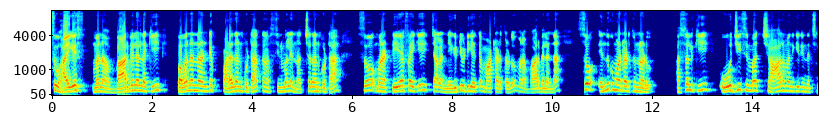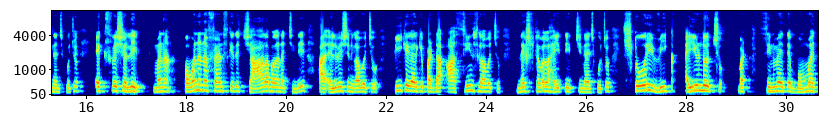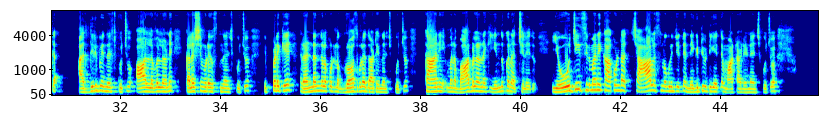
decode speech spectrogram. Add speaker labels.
Speaker 1: So hi guys మన barbell అన్నకి పవన్ అన్న అంటే పడదనుకుంటా తన సినిమాలే నచ్చదనుకుంటా. సో మన టీఎఫ్ఐకి చాలా నెగిటివిటీగా అయితే మాట్లాడతాడు మన బార్బెల్ అన్న సో ఎందుకు మాట్లాడుతున్నాడు? అసలుకి ఓజీ సినిమా చాలా మందికి అయితే నచ్చింది అని చెప్పొచ్చు. ఎక్స్పెషల్లీ మన పవన్ అన్న ఫ్యాన్స్కి అయితే చాలా బాగా నచ్చింది. ఆ ఎలివేషన్ కావచ్చు పీకే గారికి పడ్డ ఆ సీన్స్ కావచ్చు నెక్స్ట్ లెవెల్ అయితే ఇచ్చింది అని చెప్పొచ్చు. స్టోరీ వీక్ అయి ఉండొచ్చు బట్ సినిమా అయితే బొమ్మ అయితే అదిరిపోయింది తెలుసుకోవచ్చు ఆ లెవెల్లోనే కలెక్షన్ కూడా వస్తుంది తెలుసుకోవచ్చు ఇప్పటికే రెండు వందల కోట్ల గ్రాస్ కూడా దాటింది తెలుసుకోవచ్చు కానీ మన బార్బల్ అన్నకి ఎందుకు నచ్చలేదు. ఈ ఓజీ సినిమానే కాకుండా చాలా సినిమా గురించి అయితే నెగిటివిటీగా అయితే మాట్లాడండి తెలుసుకోవచ్చు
